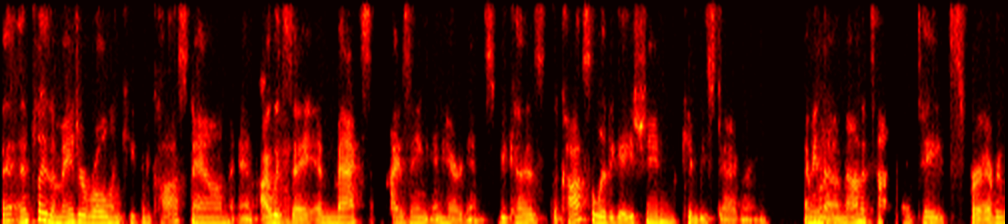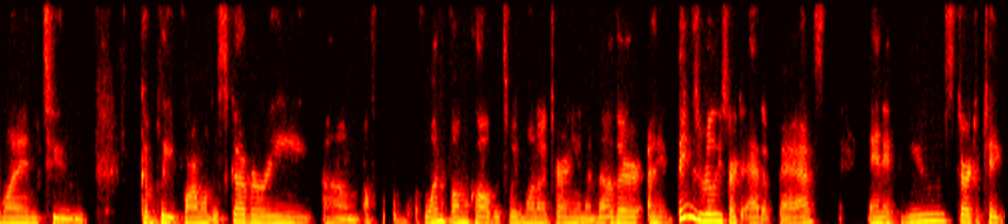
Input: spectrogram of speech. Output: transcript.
It plays a major role in keeping costs down, and I would mm-hmm. say, in maximizing inheritance because the cost of litigation can be staggering. I mean, right. the amount of time it takes for everyone to complete formal discovery, um, one phone call between one attorney and another. I mean, things really start to add up fast. And if you start to take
